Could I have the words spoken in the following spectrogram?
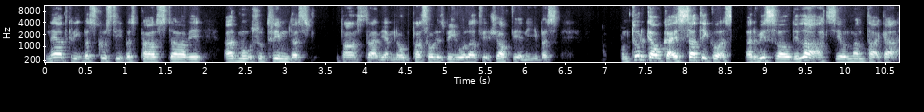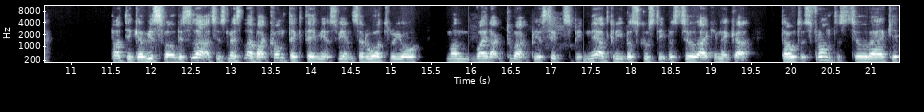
neatkarības kustības pārstāvji ar mūsu trimdas pārstāvjiem no Pasaules Brīvo Latviešu apvienības. Un tur kaut kā es satikos ar Visvaldi Lāci, un man tā kā patika Visvaldis Lācis. Mēs labāk kontaktējamies viens ar otru, jo man vairāk tuvāk pie sirds bija neatkarības kustības cilvēki nekā tautas frontes cilvēki,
